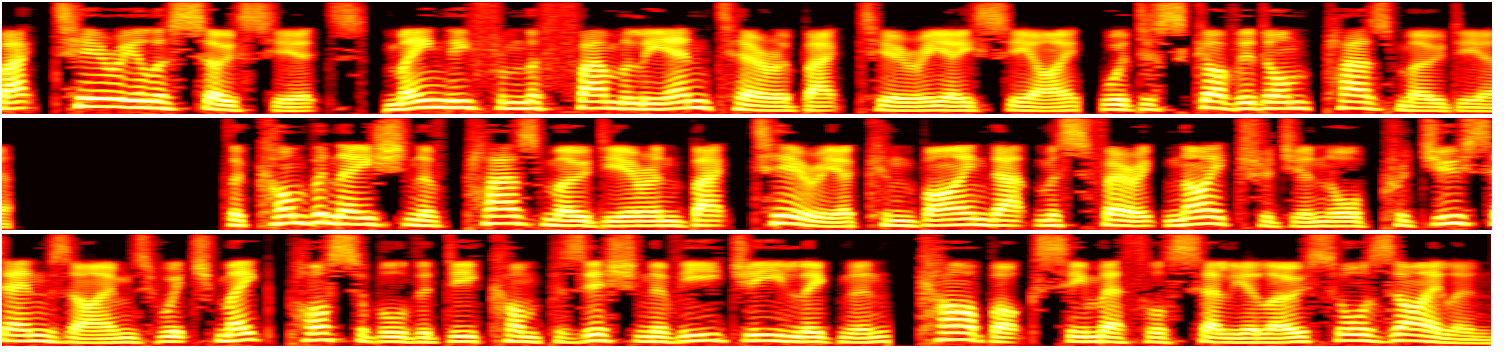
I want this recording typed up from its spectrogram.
Bacterial associates, mainly from the family Enterobacteriaceae, were discovered on Plasmodia. The combination of plasmodia and bacteria can bind atmospheric nitrogen or produce enzymes which make possible the decomposition of e.g. lignin, carboxymethylcellulose or xylan.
